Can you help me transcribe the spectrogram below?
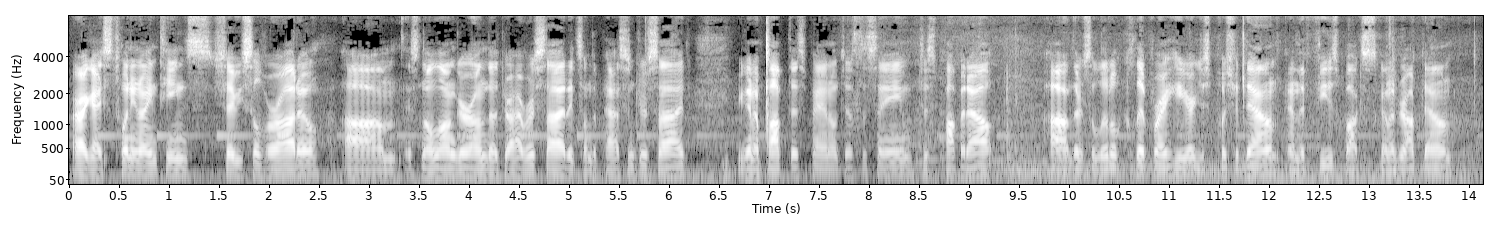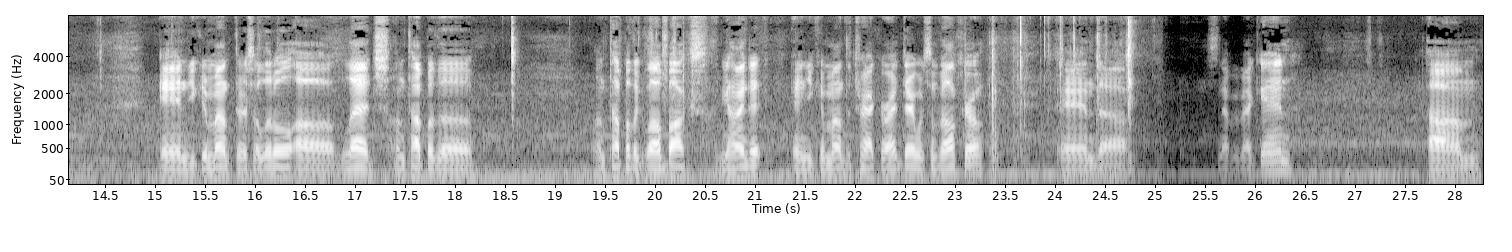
All right, guys, 2019 Chevy Silverado. Um, it's no longer on the driver's side, it's on the passenger side. You're gonna pop this panel just the same, just pop it out. Uh, there's a little clip right here, just push it down and the fuse box is gonna drop down. And you can mount, there's a little uh, ledge on top of the on top of the glove box behind it. And you can mount the tracker right there with some Velcro and uh, snap it back in. Um,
